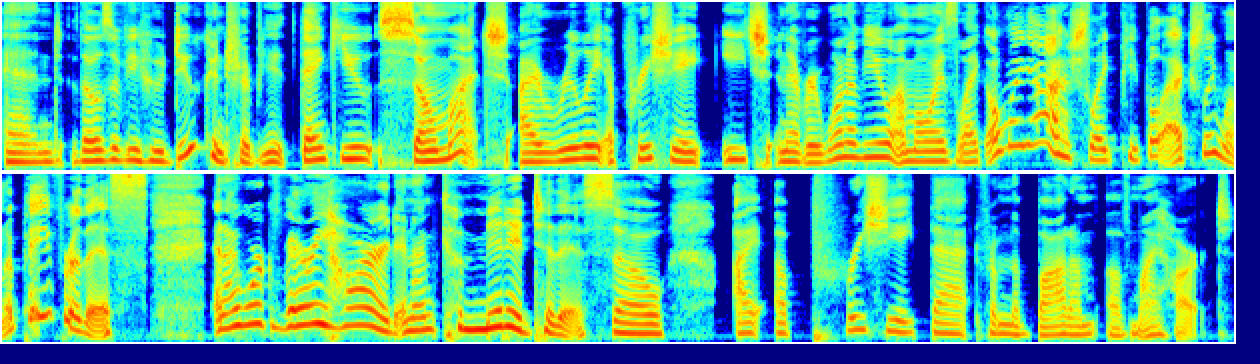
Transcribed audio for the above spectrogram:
And those of you who do contribute thank you so much. I really appreciate each and every one of you. I'm always like oh my gosh like people actually want to pay for this. And i work very hard and i'm committed to this. So i appreciate that from the bottom of my heart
